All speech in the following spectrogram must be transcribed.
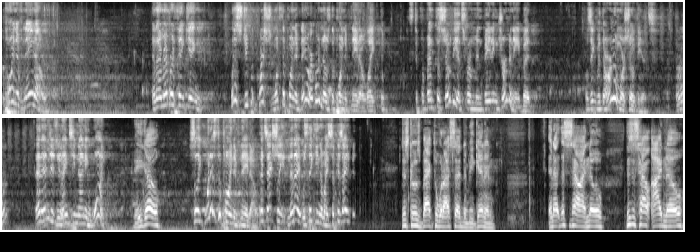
point of NATO. And I remember thinking, what a stupid question. What's the point of NATO? Everyone knows the point of NATO. Like, the, it's to prevent the Soviets from invading Germany. But I was like, but there are no more Soviets. Huh? That ended in 1991. There you go. So, like, what is the point of NATO? That's actually, and then I was thinking to myself, because I, this goes back to what I said in the beginning. And I, this is how I know, this is how I know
